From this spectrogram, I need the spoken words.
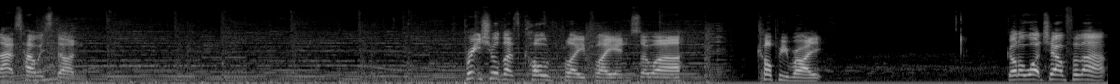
That's how it's done. Pretty sure that's Coldplay playing, so, uh, copyright. Gotta watch out for that.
